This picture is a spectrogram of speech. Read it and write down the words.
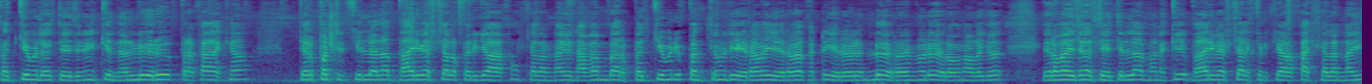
పద్దెనిమిదవ తేదీ నుంచి నెల్లూరు ప్రకాశం తిరుపతి జిల్లాలో భారీ వర్షాలు పెరిగే అవకాశాలు ఉన్నాయి నవంబర్ పద్దెనిమిది పంతొమ్మిది ఇరవై ఇరవై ఒకటి ఇరవై రెండు ఇరవై మూడు ఇరవై నాలుగు ఇరవై ఐదవ తేదీల్లో మనకి భారీ వర్షాలు కురిసే అవకాశాలు ఉన్నాయి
